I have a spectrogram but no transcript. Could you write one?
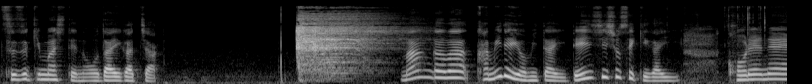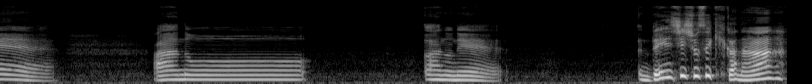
続きましてのお題ガチャ。漫画は紙で読みたい電子書籍がいい。これね、あのー、あのね、電子書籍かな？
